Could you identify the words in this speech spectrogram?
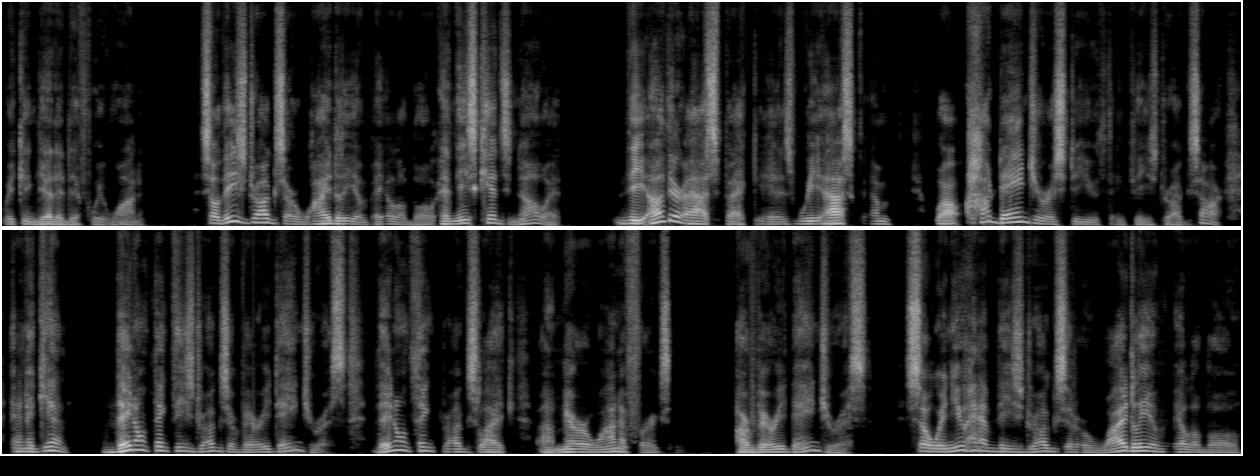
We can get it if we want it. So these drugs are widely available and these kids know it. The other aspect is we ask them, well, how dangerous do you think these drugs are? And again, they don't think these drugs are very dangerous. They don't think drugs like uh, marijuana, for example, are very dangerous. So when you have these drugs that are widely available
